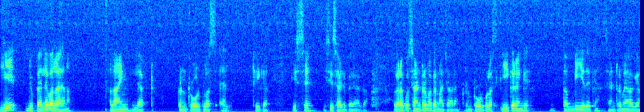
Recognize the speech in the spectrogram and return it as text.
ये जो पहले वाला है ना align left control plus L ठीक है? इससे इसी साइड पे रहेगा। अगर आपको सेंटर में करना चाह रहे हैं कंट्रोल प्लस ई करेंगे, तब भी ये देखें सेंटर में आ गया।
